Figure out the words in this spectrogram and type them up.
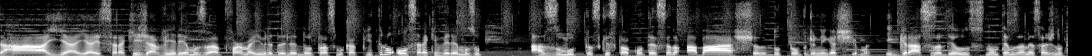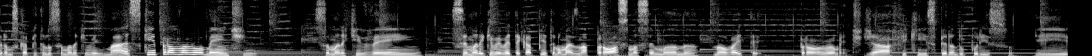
ai, ai, ai, será que já veremos a forma híbrida dele no próximo capítulo? Ou será que veremos o, as lutas que estão acontecendo abaixo do topo de Nigashima? E graças a Deus não temos a mensagem, não teremos capítulo semana que vem, mas que provavelmente semana que vem. Semana que vem vai ter capítulo, mas na próxima semana não vai ter provavelmente. Já fiquem esperando por isso. E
